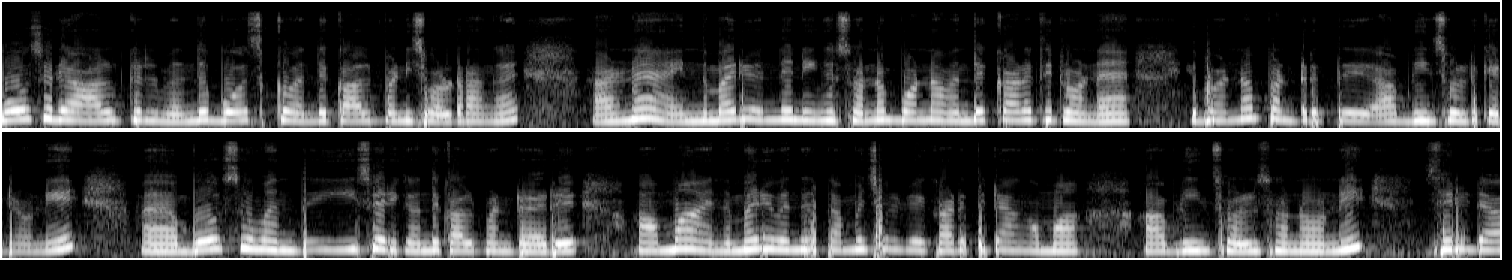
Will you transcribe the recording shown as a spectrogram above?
போஸுடைய ஆட்கள் வந்து போஸ்க்கு வந்து கால் பண்ணி சொல்கிறாங்க ஆனால் இந்த மாதிரி வந்து நீங்கள் சொன்ன பொண்ணை வந்து கடத்திட்டோன்னே இப்போ என்ன பண்ணுறது அப்படின்னு சொல்லிட்டு கேட்டோடனே போஸும் வந்து ஈஸ்வரிக்கு வந்து கால் பண்ணுறாரு அம்மா இந்த மாதிரி வந்து தமிழ்ச்செல்வியை கடத்திட்டாங்கம்மா அப்படின்னு சொல்லி சொன்னோடனே சரிடா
